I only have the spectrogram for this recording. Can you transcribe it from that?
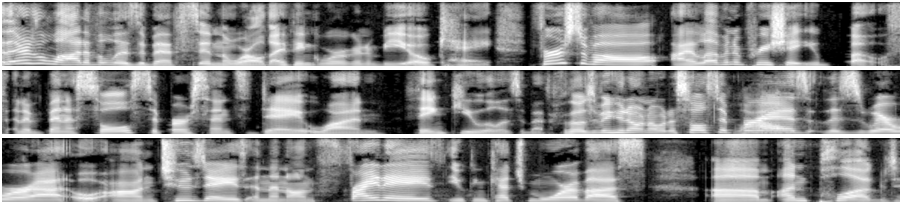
There's a lot of Elizabeths in the world. I think we're going to be okay. First of all, I love and appreciate you both and have been a soul sipper since day one. Thank you, Elizabeth. For those of you who don't know what a soul sipper Wow. is, this is where we're at on Tuesdays. And then on Fridays, you can catch more of us um, unplugged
